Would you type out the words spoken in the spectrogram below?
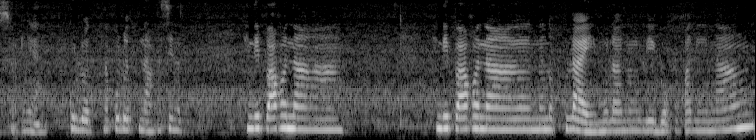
So, ayan. Kulot. Nakulot na kasi na, hindi pa ako na hindi pa ako na nanuklay mula nung ligo ko kaninang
